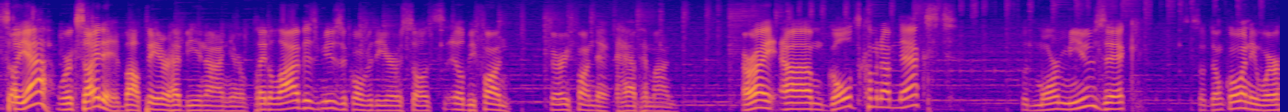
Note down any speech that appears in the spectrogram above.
so yeah, we're excited about Faderhead being on here. Played a lot of his music over the years, so it's it'll be fun, very fun to have him on. All right, um, Gold's coming up next with more music, so don't go anywhere.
